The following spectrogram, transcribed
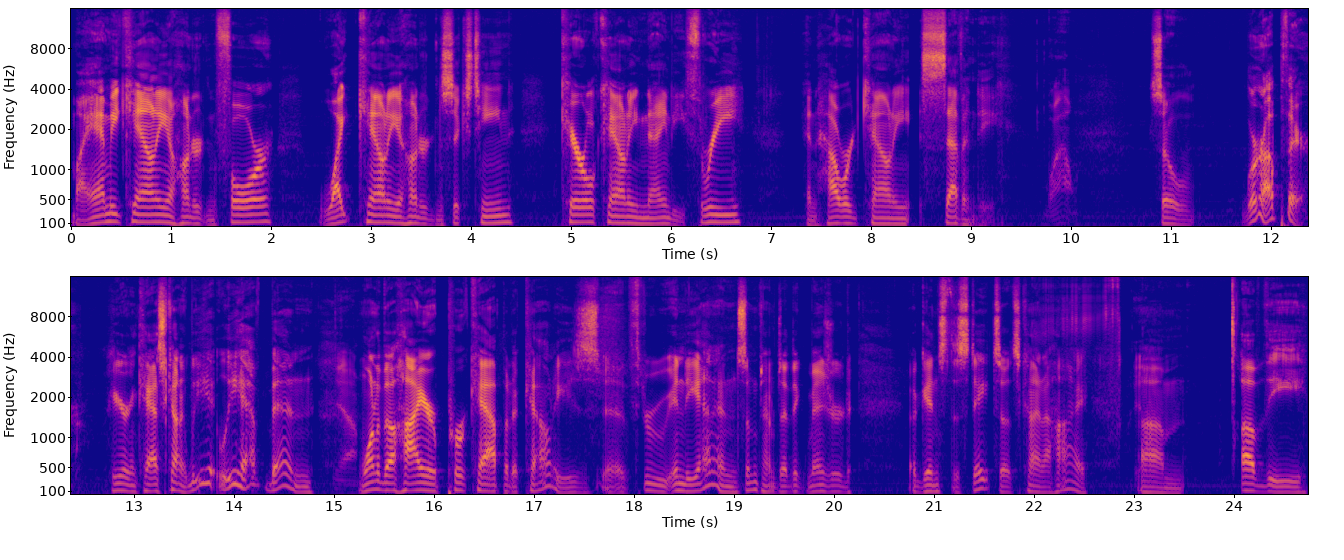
Miami County 104, White County 116, Carroll County 93, and Howard County 70. Wow. So we're up there here in Cass County. We we have been Yeah. one of the higher per capita counties uh, through Indiana, and sometimes I think measured against the state, so it's kind of high. Um, of the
